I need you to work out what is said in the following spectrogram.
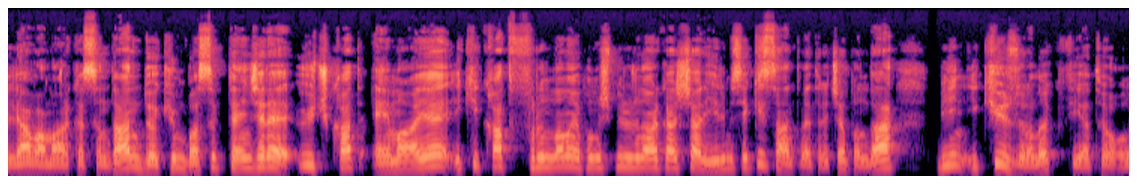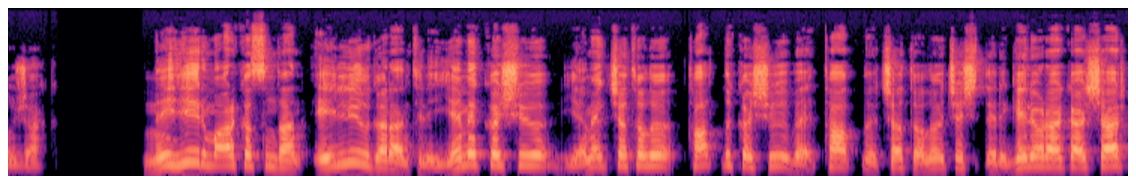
Lava markasından döküm basık tencere 3 kat emaye 2 kat fırınlama yapılmış bir ürün arkadaşlar 28 santimetre çapında 1200 liralık fiyatı olacak. Nehir markasından 50 yıl garantili yemek kaşığı, yemek çatalı, tatlı kaşığı ve tatlı çatalı çeşitleri geliyor arkadaşlar.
